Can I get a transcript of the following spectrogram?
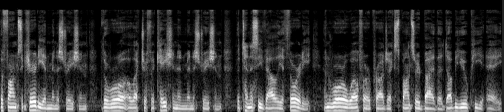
the Farm Security Administration, the Rural Electrification Administration, the Tennessee Valley Authority, and rural welfare projects sponsored by the WPA,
